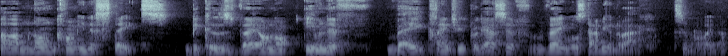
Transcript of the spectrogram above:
um, non-communist states because they are not, even if they claim to be progressive, they will stab you in the back sooner or later.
